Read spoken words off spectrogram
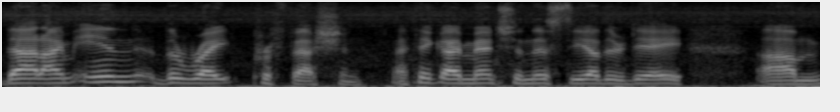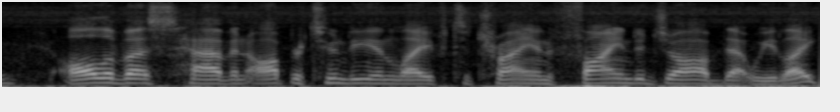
that I'm in the right profession. I think I mentioned this the other day. Um, all of us have an opportunity in life to try and find a job that we like,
